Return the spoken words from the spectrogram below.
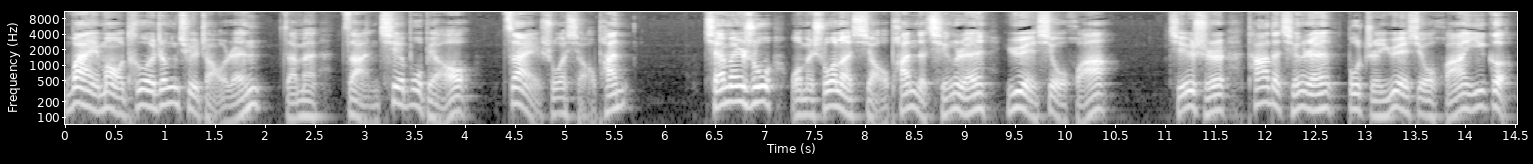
外貌特征去找人，咱们暂且不表。再说小潘，前文书我们说了小潘的情人岳秀华，其实他的情人不止岳秀华一个，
